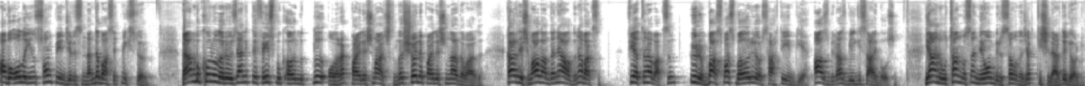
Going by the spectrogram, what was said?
Ama olayın son penceresinden de bahsetmek istiyorum. Ben bu konuları özellikle Facebook ağırlıklı olarak paylaşıma açtığımda şöyle paylaşımlar da vardı. Kardeşim alanda ne aldığına baksın. Fiyatına baksın. Ürün bas bas bağırıyor sahteyim diye. Az biraz bilgi sahibi olsun. Yani utanmasa Neon 1'i savunacak kişiler de gördüm.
